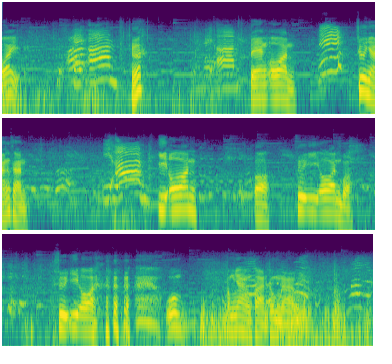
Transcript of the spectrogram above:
อ้อยไอออน เฮ้ไอออนแตงอ่อนชื่อหยังสันอีออนอีออนอ๋อชื่ออีออนบ่ชื่ออีออน โอ้ต้องย่างผ่านทุ่งนาไปดูว่ามัน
